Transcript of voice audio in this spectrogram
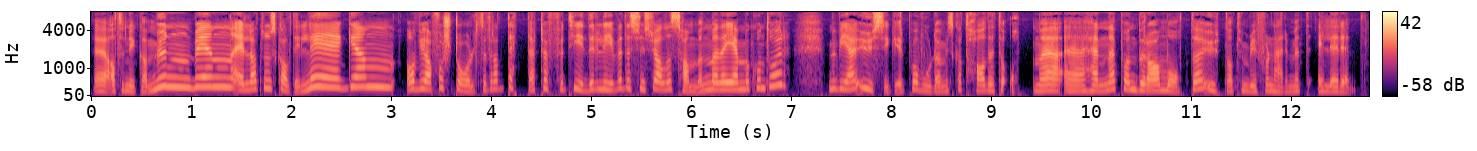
eh, at hun ikke har munnbind, eller at hun skal til legen, og vi har forståelse for at dette er tøffe tider i livet, det syns vi alle sammen med det hjemmekontor, men vi er usikre på hvordan vi skal ta dette opp med eh, henne på en bra måte, uten at hun blir fornærmet eller redd.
